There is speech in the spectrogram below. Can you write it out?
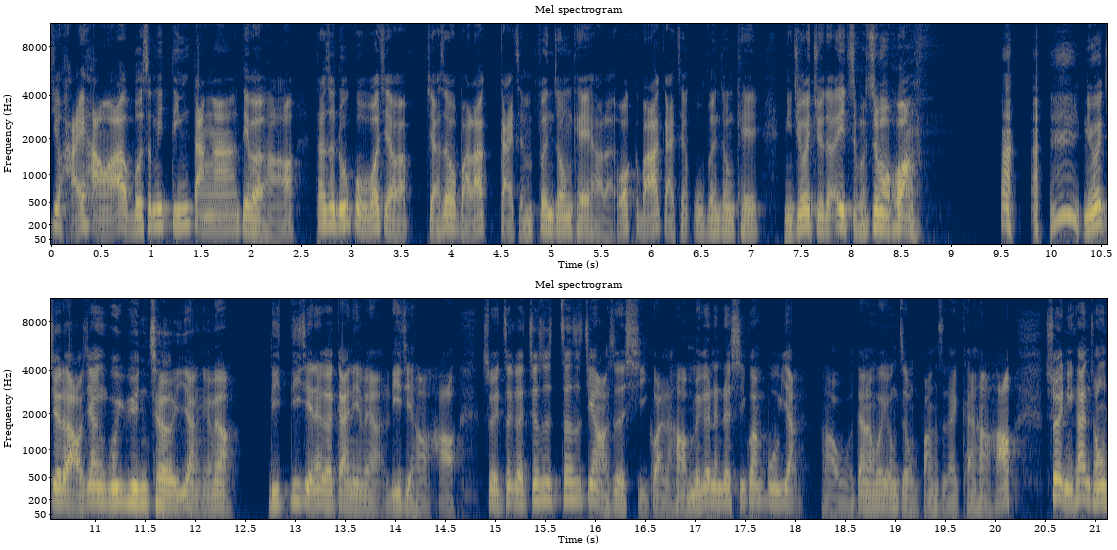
就还好啊，不什么叮当啊，对吧？好，但是如果我假假设我把它改成分钟 K 好了，我把它改成五分钟 K，你就会觉得哎，怎么这么晃？你会觉得好像会晕车一样，有没有？理理解那个概念没有？理解哈，好，所以这个就是这是姜老师的习惯了哈，每个人的习惯不一样啊，我当然会用这种方式来看哈，好，所以你看从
